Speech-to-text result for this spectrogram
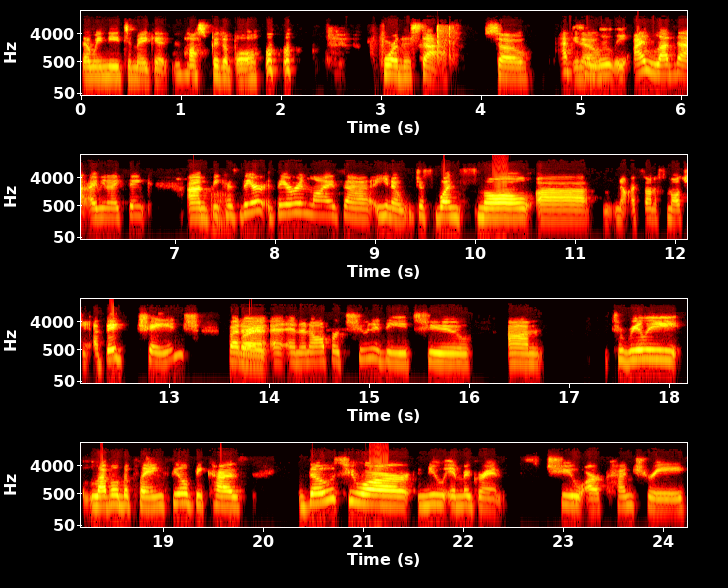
then we need to make it mm-hmm. hospitable for the staff So absolutely, you know, I love that. I mean, I think um, because there therein lies uh, you know just one small uh, no it's not a small change a big change but right. a, a, and an opportunity to um, to really level the playing field because those who are new immigrants to our country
